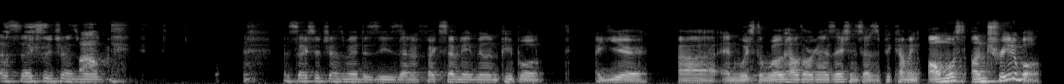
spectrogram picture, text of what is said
A sexually transmitted a sexually transmitted disease that infects 78 million people a year, uh, and which the World Health Organization says is becoming almost untreatable.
